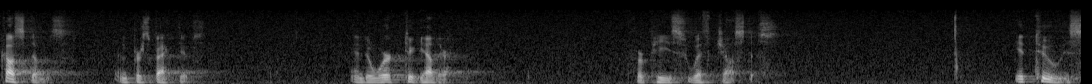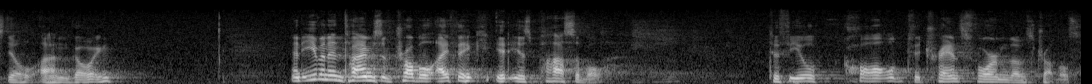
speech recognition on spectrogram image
customs, and perspectives, and to work together for peace with justice. It too is still ongoing. And even in times of trouble, I think it is possible to feel called to transform those troubles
